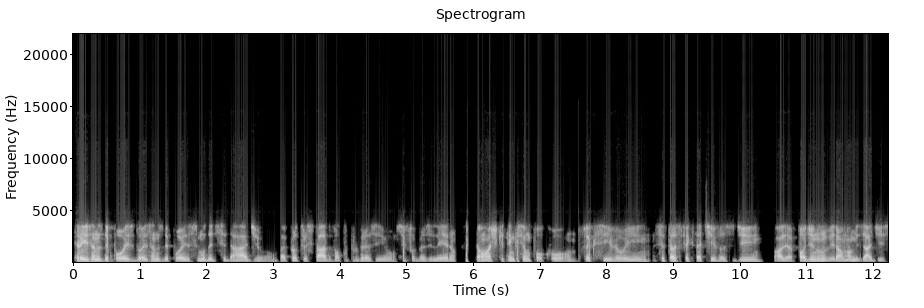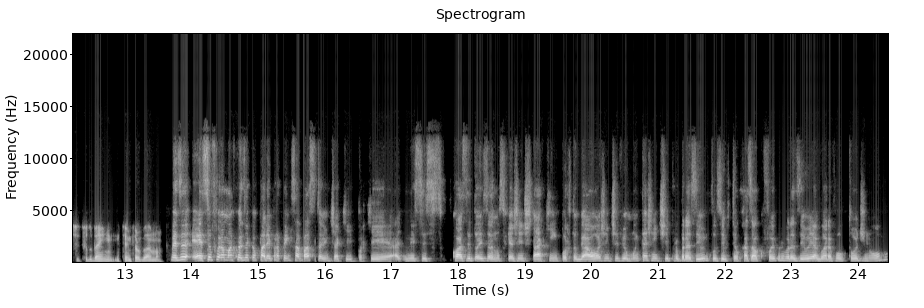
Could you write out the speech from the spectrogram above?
três anos depois dois anos depois muda de cidade ou vai para outro estado volta para o Brasil se for brasileiro. Então acho que tem que ser um pouco flexível e setar expectativas de olha, pode não virar uma amizade isso, tudo bem, não tem problema. Mas essa foi uma coisa que eu parei para pensar bastante aqui, porque nesses quase dois anos que a gente está aqui em Portugal, a gente viu muita gente ir para o Brasil, inclusive tem um casal que foi para o Brasil e agora voltou de novo.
